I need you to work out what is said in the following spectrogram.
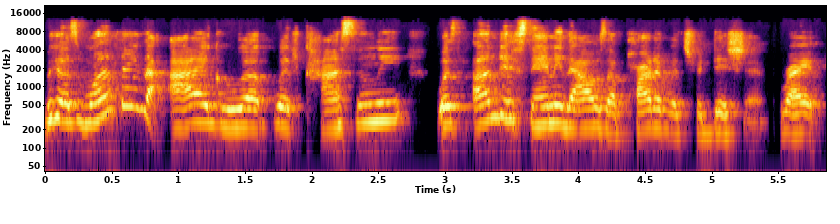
because one thing that I grew up with constantly was understanding that I was a part of a tradition, right?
